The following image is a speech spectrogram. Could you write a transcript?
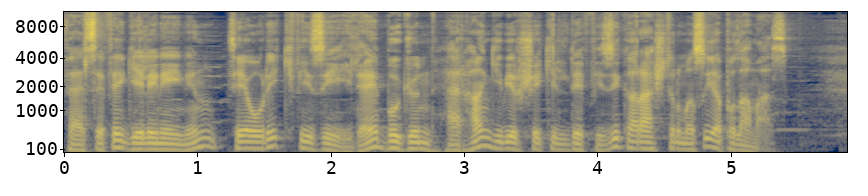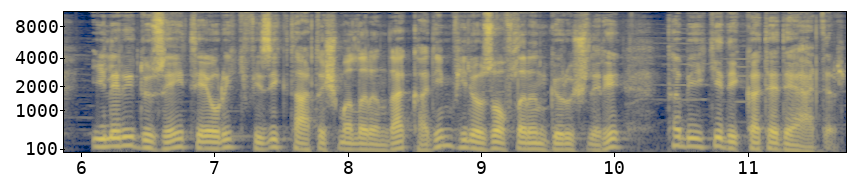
Felsefe geleneğinin teorik fiziğiyle bugün herhangi bir şekilde fizik araştırması yapılamaz. İleri düzey teorik fizik tartışmalarında kadim filozofların görüşleri tabii ki dikkate değerdir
